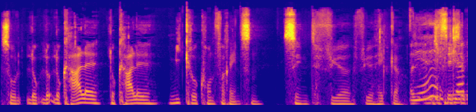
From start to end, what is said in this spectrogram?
so lo lokale, lokale Mikrokonferenzen sind für, für Hacker. Also ja, ich, ich, ich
